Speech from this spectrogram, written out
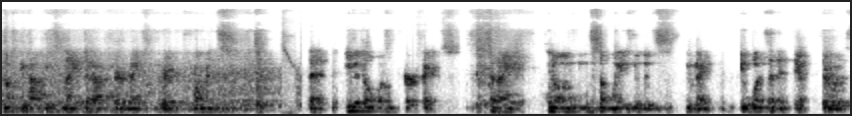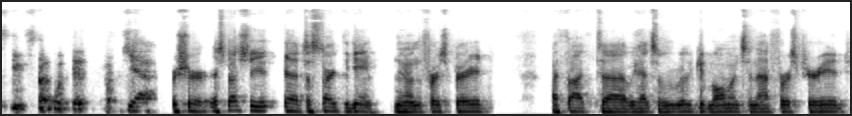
must be happy tonight that after a nice, great performance, that even though it wasn't perfect tonight, you know, in some ways it was it wasn't a dip. There was you stuck with it. Yeah, for sure. Especially uh, to start the game. You know, in the first period, I thought uh, we had some really good moments in that first period.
